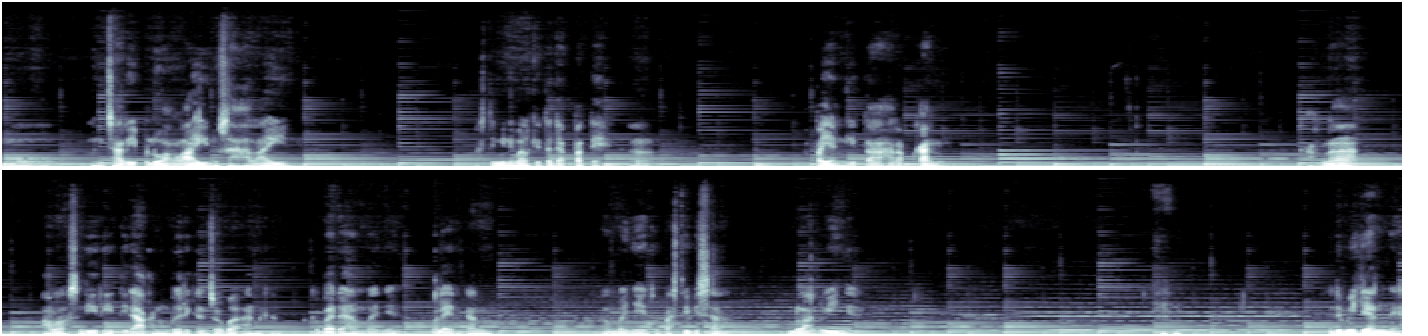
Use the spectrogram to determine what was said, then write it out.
mau mencari peluang lain usaha lain pasti minimal kita dapat deh uh, apa yang kita harapkan. Karena Allah sendiri tidak akan memberikan cobaan kan? Kepada hambanya melainkan hambanya itu pasti bisa melaluinya. Demikian ya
